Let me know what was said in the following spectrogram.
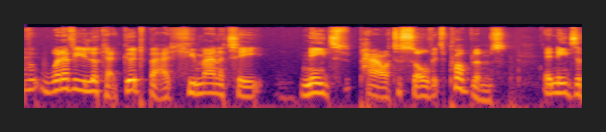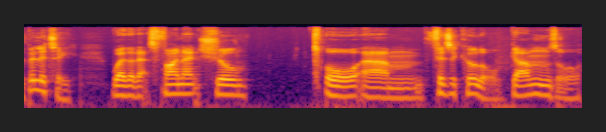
whatever you look at, good, bad, humanity needs power to solve its problems. It needs ability, whether that's financial, or um, physical or guns or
